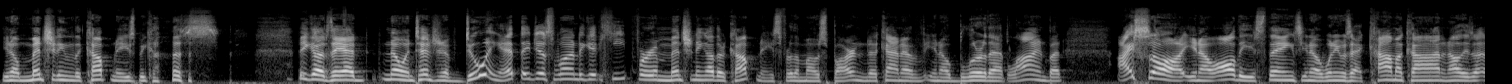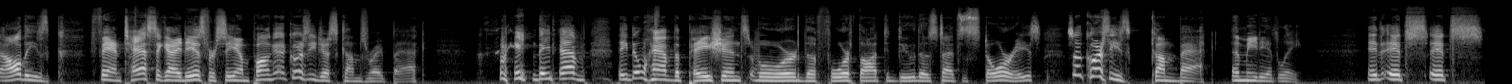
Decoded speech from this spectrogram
you know, mentioning the companies because because they had no intention of doing it. They just wanted to get heat for him mentioning other companies for the most part and to kind of, you know, blur that line. But I saw, you know, all these things, you know, when he was at Comic Con and all these all these fantastic ideas for CM Punk. Of course he just comes right back. I mean, they have they don't have the patience or the forethought to do those types of stories. So of course he's come back immediately. It, it's it's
